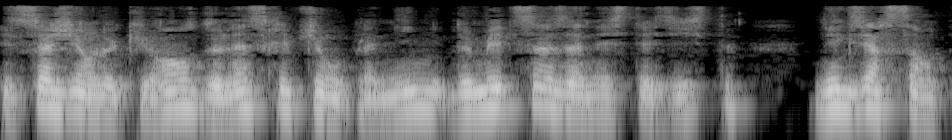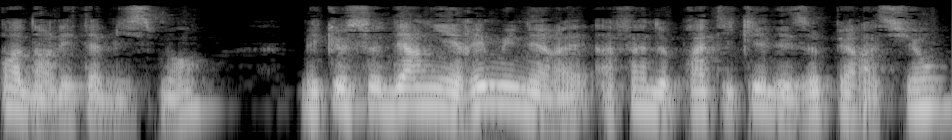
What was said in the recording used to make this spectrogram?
Il s'agit en l'occurrence de l'inscription au planning de médecins anesthésistes n'exerçant pas dans l'établissement, mais que ce dernier rémunérait afin de pratiquer des opérations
